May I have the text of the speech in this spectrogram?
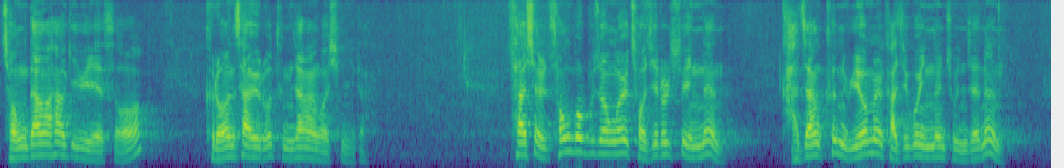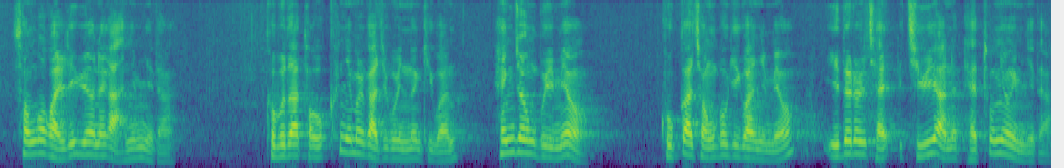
정당화하기 위해서 그런 사유로 등장한 것입니다. 사실 선거 부정을 저지를 수 있는 가장 큰 위험을 가지고 있는 존재는 선거관리위원회가 아닙니다. 그보다 더욱 큰 힘을 가지고 있는 기관 행정부이며 국가정보기관이며 이들을 제- 지휘하는 대통령입니다.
